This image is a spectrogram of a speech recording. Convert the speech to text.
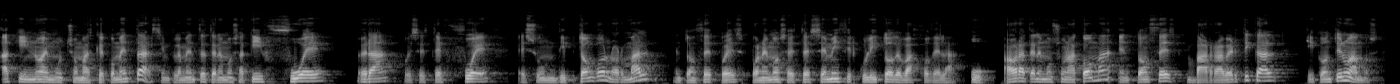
Aquí no hay mucho más que comentar, simplemente tenemos aquí fuera, pues este fue es un diptongo normal, entonces pues ponemos este semicirculito debajo de la U. Ahora tenemos una coma, entonces barra vertical y continuamos.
